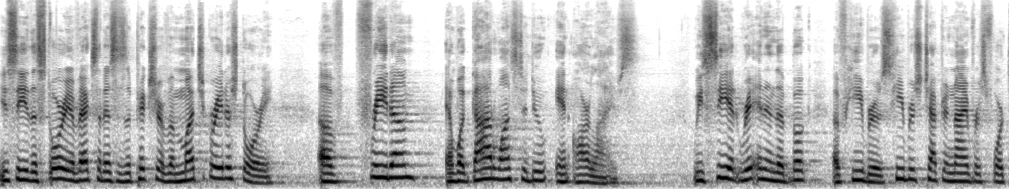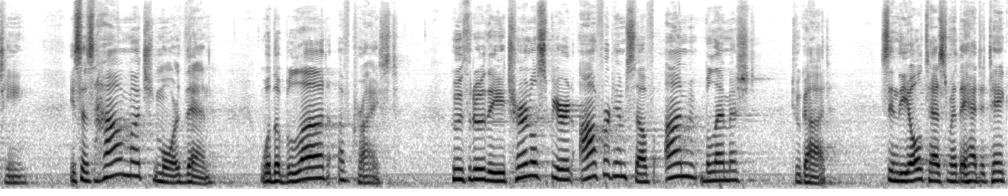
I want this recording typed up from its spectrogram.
You see, the story of Exodus is a picture of a much greater story of freedom and what God wants to do in our lives. We see it written in the book of Hebrews, Hebrews chapter 9, verse 14. He says, How much more then will the blood of Christ, who through the eternal Spirit offered himself unblemished to God? See, in the Old Testament, they had to take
